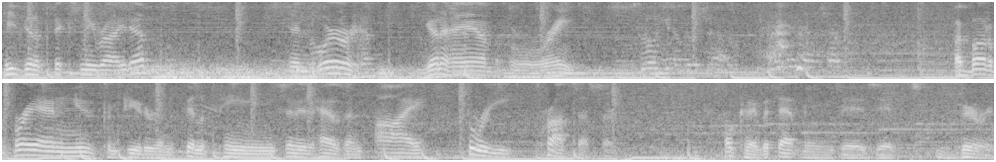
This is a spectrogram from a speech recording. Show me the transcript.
he's gonna fix me right up and we're gonna have rain. I bought a brand new computer in the Philippines and it has an i3 processor. Okay, what that means is it's very,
